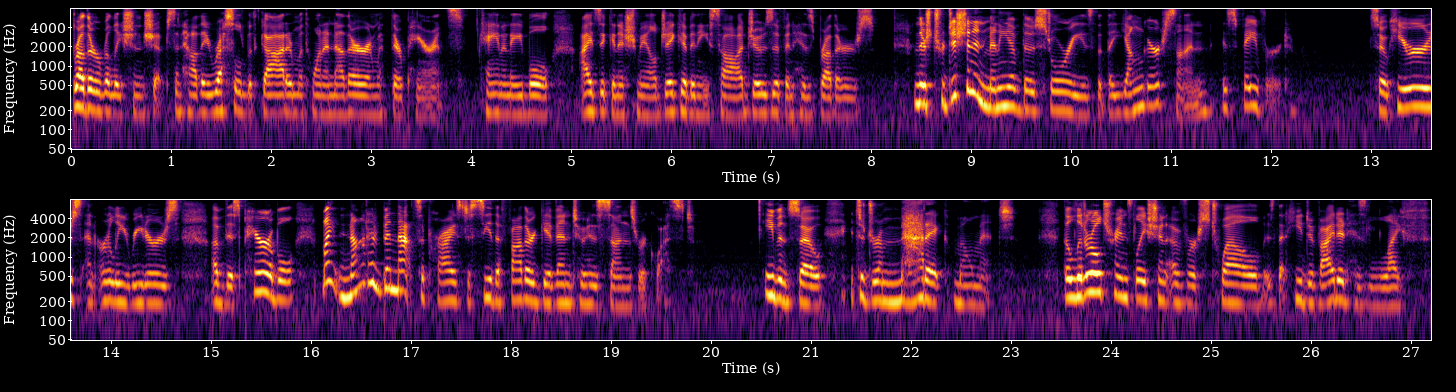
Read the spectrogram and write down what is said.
brother relationships and how they wrestled with God and with one another and with their parents Cain and Abel, Isaac and Ishmael, Jacob and Esau, Joseph and his brothers. And there's tradition in many of those stories that the younger son is favored. So, hearers and early readers of this parable might not have been that surprised to see the father give in to his son's request. Even so, it's a dramatic moment the literal translation of verse 12 is that he divided his life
